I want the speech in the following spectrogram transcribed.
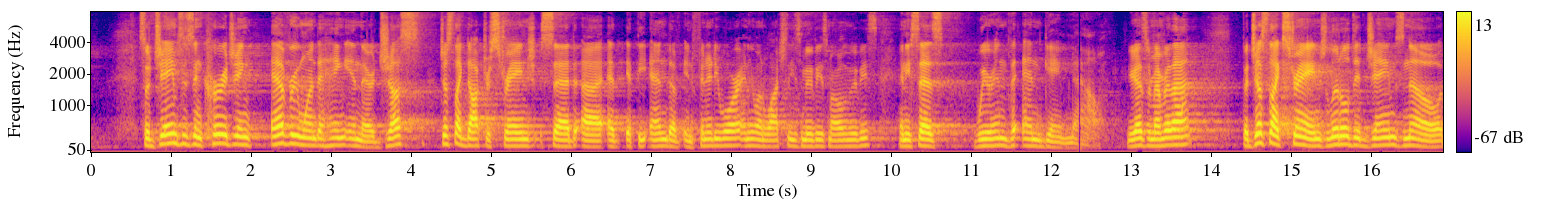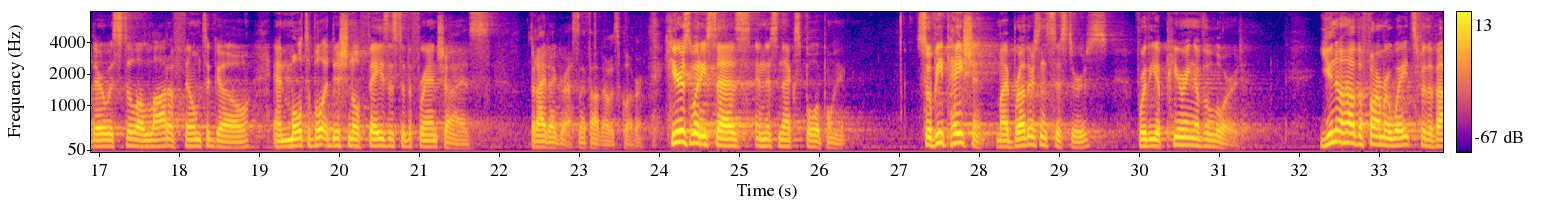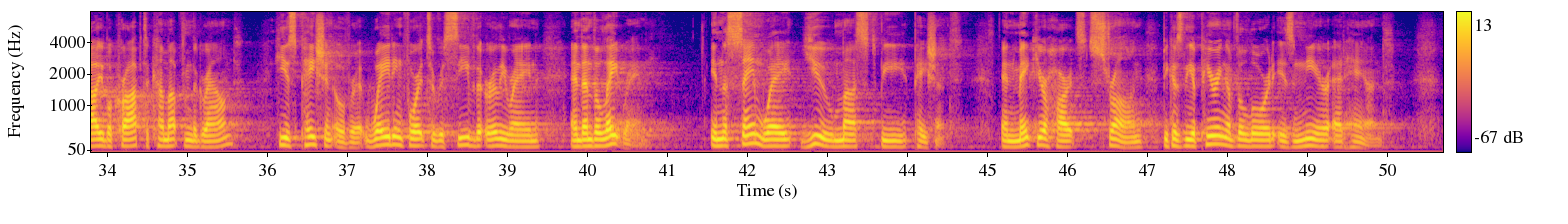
So James is encouraging everyone to hang in there, just, just like Doctor Strange said uh, at, at the end of Infinity War. Anyone watch these movies, Marvel movies? And he says, We're in the end game now. You guys remember that? But just like Strange, little did James know there was still a lot of film to go and multiple additional phases to the franchise. But I digress. I thought that was clever. Here's what he says in this next bullet point so be patient, my brothers and sisters, for the appearing of the Lord. You know how the farmer waits for the valuable crop to come up from the ground? He is patient over it, waiting for it to receive the early rain and then the late rain. In the same way, you must be patient and make your hearts strong because the appearing of the Lord is near at hand.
